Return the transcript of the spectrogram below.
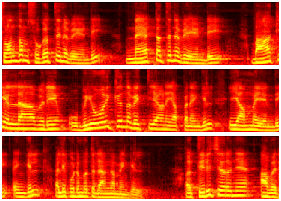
സ്വന്തം സുഖത്തിന് വേണ്ടി നേട്ടത്തിന് വേണ്ടി ബാക്കി എല്ലാവരെയും ഉപയോഗിക്കുന്ന വ്യക്തിയാണ് ഈ അപ്പനെങ്കിൽ ഈ അമ്മ എന്തി എങ്കിൽ അല്ലെങ്കിൽ കുടുംബത്തിലെ അംഗമെങ്കിൽ അത് തിരിച്ചറിഞ്ഞ് അവർ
